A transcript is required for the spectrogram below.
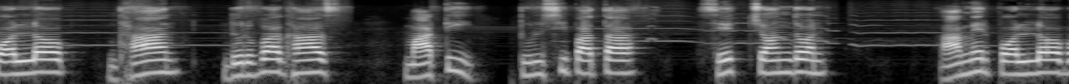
পল্লব, ধান, দুর্বা ঘাস, মাটি, তুলসী পাতা, শ্বেত চন্দন আমের পল্লব,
